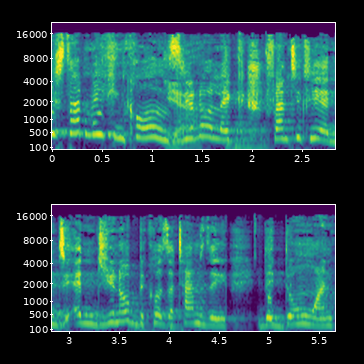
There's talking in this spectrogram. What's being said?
we start making calls, Yeah. you know, like frantically. And, and, you know, because at times they, they don't want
